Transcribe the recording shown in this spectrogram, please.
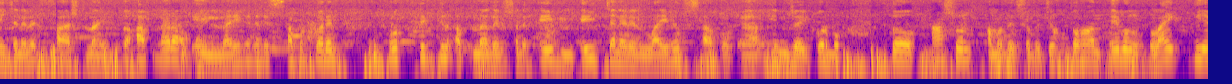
এই চ্যানেলের ফার্স্ট লাইভ তো আপনারা এই লাইভে যদি সাপোর্ট করেন প্রত্যেক দিন আপনাদের সাথে এই এই চ্যানেলের লাইভেও সাপোর্ট এনজয় করব। তো আসুন আমাদের সাথে যুক্ত হন এবং লাইক দিয়ে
